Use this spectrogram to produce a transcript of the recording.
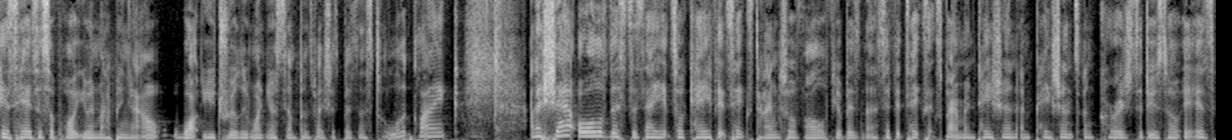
is here to support you in mapping out what you truly want your simple and spacious business to look like. And I share all of this to say it's okay if it takes time to evolve your business, if it takes experimentation and patience and courage to do so. It is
